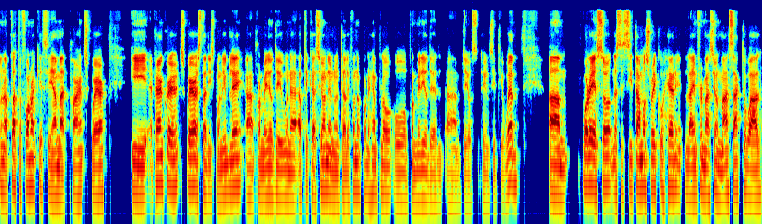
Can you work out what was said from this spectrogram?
una plataforma que se llama Parent Square. Y Parent Square está disponible uh, por medio de una aplicación en un teléfono, por ejemplo, o por medio de, um, de, un sitio web. Um, por eso necesitamos recoger la información más actual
